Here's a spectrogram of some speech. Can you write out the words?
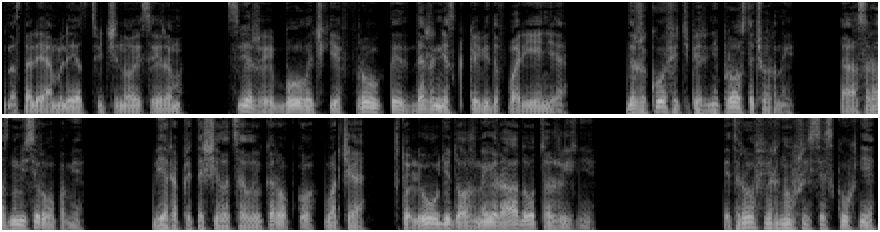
На столе омлет с ветчиной и сыром, свежие булочки, фрукты, даже несколько видов варенья. Даже кофе теперь не просто черный, а с разными сиропами. Вера притащила целую коробку, ворча, что люди должны радоваться жизни. Петров, вернувшийся с кухни,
